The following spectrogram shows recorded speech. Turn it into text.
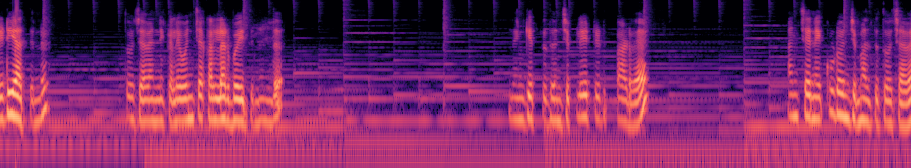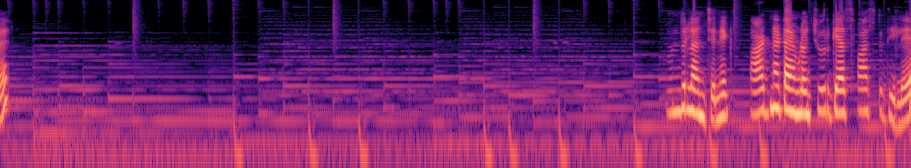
ರೆಡಿ ಆತುಂಡು. ತೋಜಾವೆನ್ನಿಕಲೆ ಒಂಚ ಕಲ್ಲರ್ ಬೈದಿನಂದು ನಂಗೆತ್ತದ ಒಂಜಿ ಪ್ಲೇಟ್ ಹಿಡಿದು ಪಾಡ್ವೆ. ಅಂಚನೆ ಕೂಡ ಒಂಜಿ ಮಲ್ತು ತೋಚಾವೆ ಮುಂದುಲ ಅಂಚನೆ ಪಾಡ್ನ ಟೈಮ್ಲ ಒಂಚೂರು ಗ್ಯಾಸ್ ಫಾಸ್ಟ್ ದಿಲೆ.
